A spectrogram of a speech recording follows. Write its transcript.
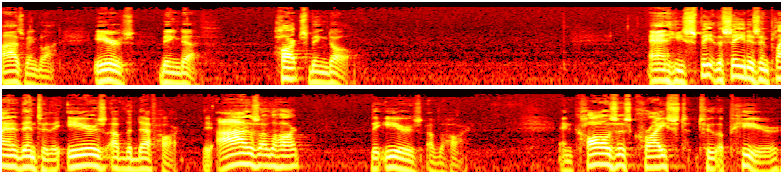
eyes being blind, ears being deaf, hearts being dull. And he spe- the seed is implanted into the ears of the deaf heart, the eyes of the heart, the ears of the heart, and causes Christ to appear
